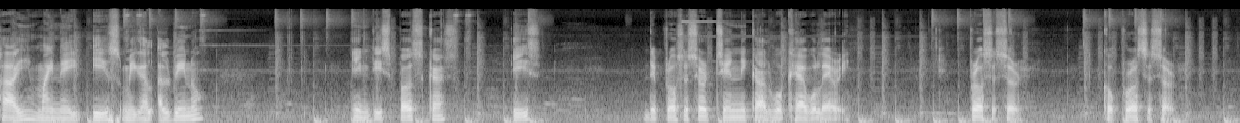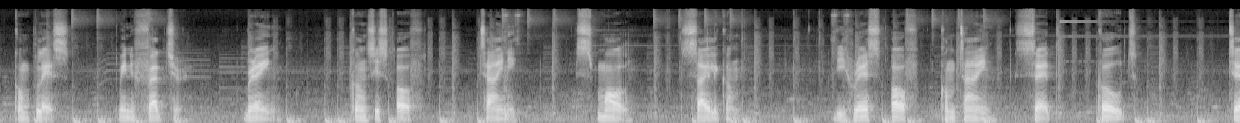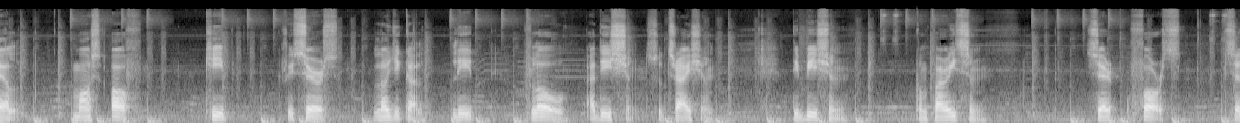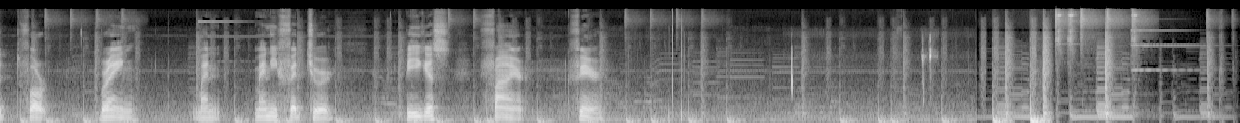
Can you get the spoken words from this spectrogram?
Hi, my name is Miguel Albino. In this podcast is the processor technical vocabulary. Processor, coprocessor, complex, manufacture, brain, consists of tiny, small, silicon. The rest of contain set, code, tell, most of, keep, research, logical, lead, flow, addition, subtraction, division, comparison, set force, set for brain, man, manufacture, biggest, fire, fear.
